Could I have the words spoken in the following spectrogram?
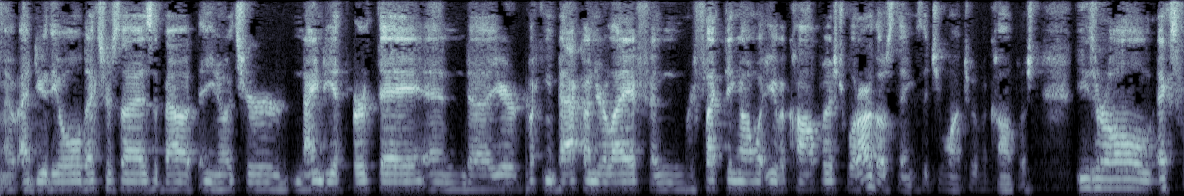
I, I, do the old exercise about you know it's your 90th birthday and uh, you're looking back on your life and reflecting on what you've accomplished what are those things that you want to have accomplished. These are all ex-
